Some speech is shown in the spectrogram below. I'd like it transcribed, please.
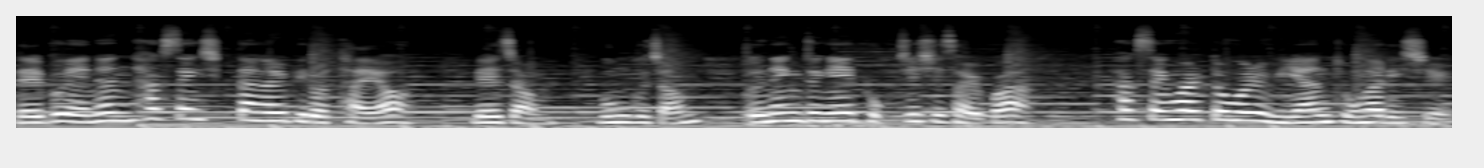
내부에는 학생 식당을 비롯하여 매점, 문구점, 은행 등의 복지시설과 학생 활동을 위한 동아리실,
